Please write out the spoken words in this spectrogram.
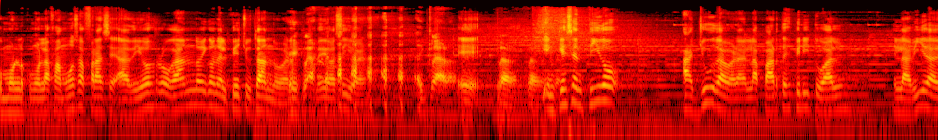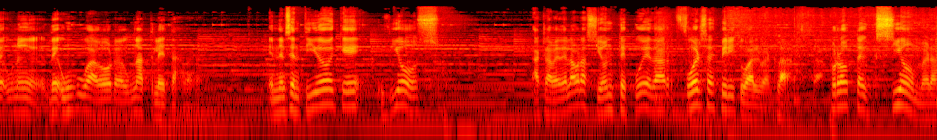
como, como la famosa frase, a Dios rogando y con el pie chutando, ¿verdad? claro. Medio así, ¿verdad? claro, eh, claro, claro. ¿En qué sentido ayuda, ¿verdad? La parte espiritual en la vida de, de un jugador, de un atleta, ¿verdad? En el sentido de que Dios, a través de la oración, te puede dar fuerza espiritual, ¿verdad? Claro, Protección, ¿verdad?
